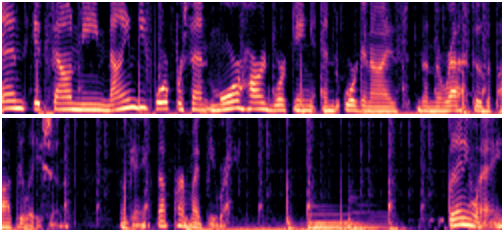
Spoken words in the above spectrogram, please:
And it found me 94% more hardworking and organized than the rest of the population. Okay, that part might be right. But anyway,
